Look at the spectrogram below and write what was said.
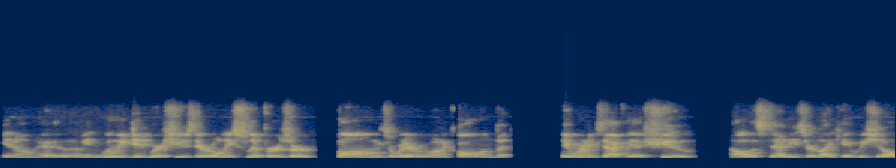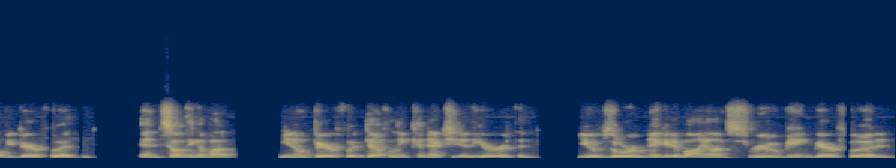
You know, eh, I mean, when we did wear shoes, they were only slippers or thongs or whatever we want to call them, but they weren't exactly a shoe. All the studies are like, hey, we should all be barefoot, and, and something about you know barefoot definitely connects you to the earth, and you absorb negative ions through being barefoot. And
